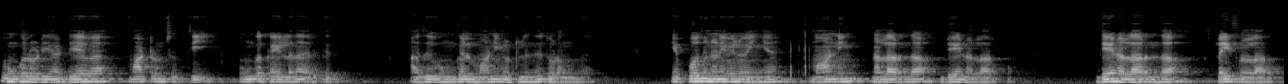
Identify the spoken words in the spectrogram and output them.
உங்களுடைய டேவை மாற்றும் சக்தி உங்கள் கையில் தான் இருக்குது. அது உங்கள் மார்னிங் ரொட்டிலேருந்து தொடங்குங்க. எப்போதும் நினைவில் வைங்க மார்னிங் நல்லா இருந்தால் டே நல்லாயிருக்கும் டே நல்லா இருந்தால் லைஃப் நல்லாயிருக்கும்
